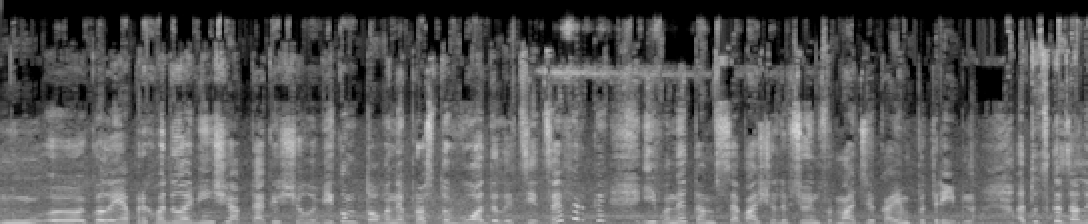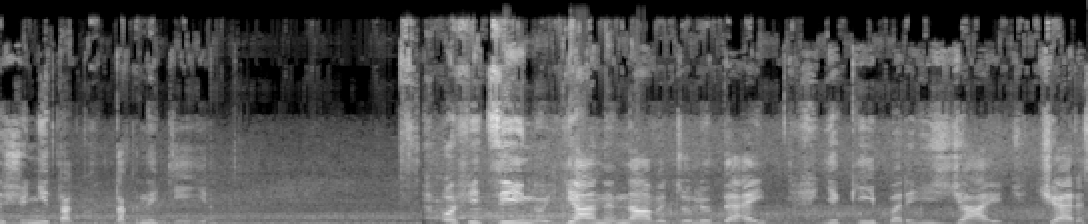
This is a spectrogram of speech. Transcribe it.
Ну е, коли я приходила в інші аптеки з чоловіком, то вони просто вводили ці циферки і вони там все бачили всю інформацію, яка їм потрібна. А тут сказали, що ні, так, так не діє. Офіційно я ненавиджу людей, які переїжджають через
